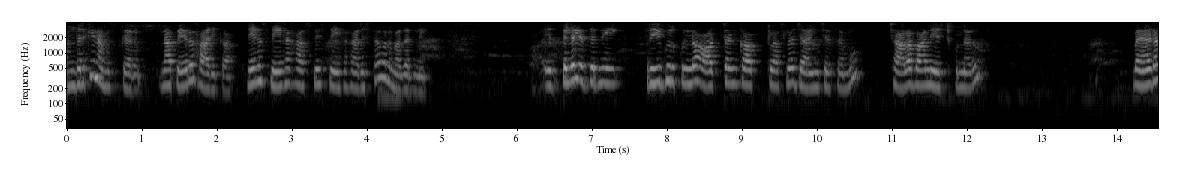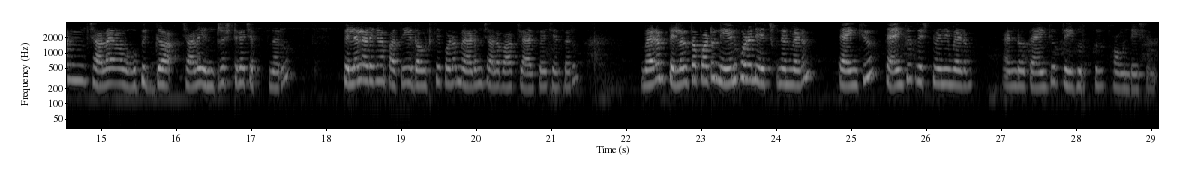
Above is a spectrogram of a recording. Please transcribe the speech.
అందరికీ నమస్కారం. నా పేరు హారిక. నేను స్నేహ హాస్ని స్నేహ హారిస్తా వాళ్ళ మదర్ని. పిల్లలిద్దరిని ఫ్రీ గురుకుల్లో ఆర్ట్ అండ్ క్రాఫ్ట్ క్లాస్లో జాయిన్ చేశాము. చాలా బాగా నేర్చుకున్నారు. మేడం చాలా ఓపిక్గా చాలా ఇంట్రెస్ట్గా చెప్తున్నారు. పిల్లలు అడిగిన ప్రతి డౌట్కి కూడా మేడం చాలా బాగా క్లారిఫై చేశారు. మేడం పిల్లలతో పాటు నేను కూడా నేర్చుకున్నాను madam. Thank you. Thank you Krishnaveni madam. And thank you free Gurukul foundation.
